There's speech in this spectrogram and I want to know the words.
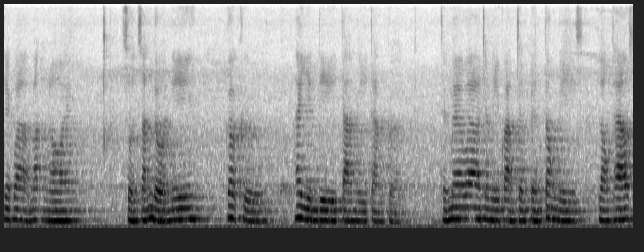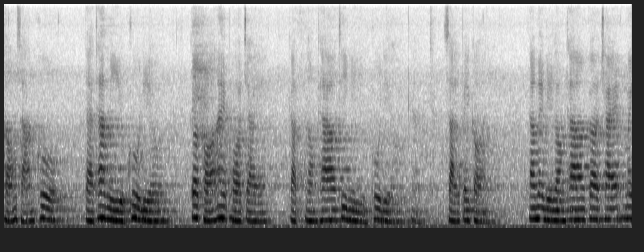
เรียกว่ามักน้อย ส่วนสันโดษนี้ก็คือให้ยินดีตามมีตามเกิด ถึงแม้ว่าจะมีความจำเป็นต้องมีรองเท้าสองสามคู่ แต่ถ้ามีอยู่คู่เดียว ก็ขอให้พอใจ กับรองเท้าที่มีอยู่คู่เดียว ใส่ไปก่อน ถ้าไม่มีรองเท้าก็ใช้ไม่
